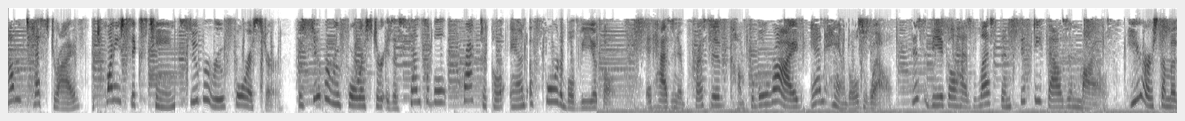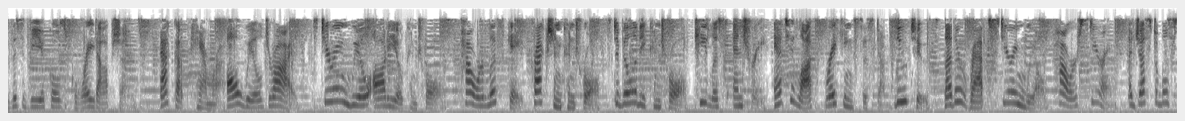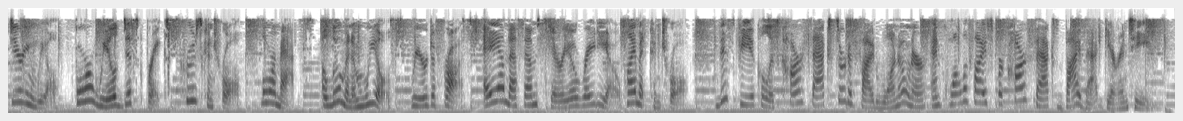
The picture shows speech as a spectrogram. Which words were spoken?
Come test drive 2016 Subaru Forester. The Subaru Forester is a sensible, practical, and affordable vehicle. It has an impressive, comfortable ride and handles well. This vehicle has less than 50,000 miles. Here are some of this vehicle's great options. Backup camera, all-wheel drive, steering wheel audio controls, power liftgate, traction control, stability control, keyless entry, anti-lock braking system, Bluetooth, leather wrapped steering wheel, power steering, adjustable steering wheel, four-wheel disc brakes, cruise control, floor mats, aluminum wheels, rear defrost, AM FM stereo radio, climate control. This vehicle is Carfax certified one owner and qualifies for Carfax buyback guarantee.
